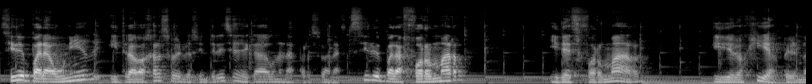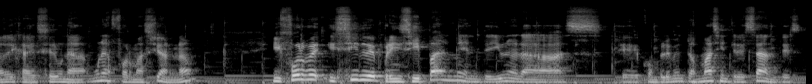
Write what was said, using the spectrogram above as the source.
Sirve para unir y trabajar sobre los intereses de cada una de las personas. Sirve para formar y desformar ideologías, pero no deja de ser una, una formación, ¿no? Y, y sirve principalmente, y uno de los eh, complementos más interesantes,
